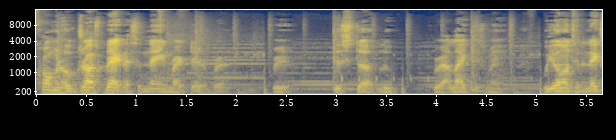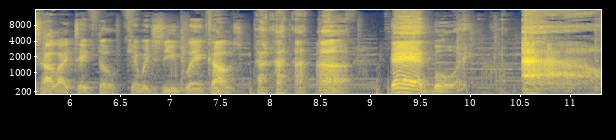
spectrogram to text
Kromenhoek drops back. That's a name right there, bro. Real. Good stuff, Luke. Bro, I like this, man. We on to the next highlight tape, though. Can't wait to see you playing college. Dad boy. Ow.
